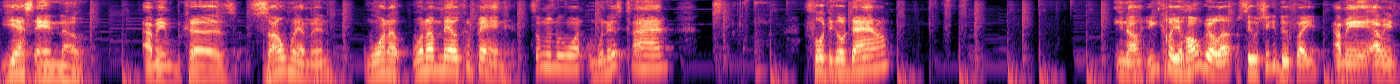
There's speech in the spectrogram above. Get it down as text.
yes and no i mean because some women want a want a male companion some women want when it's time for it to go down you know, you can call your homegirl up, see what she can do for you. I mean, I mean,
